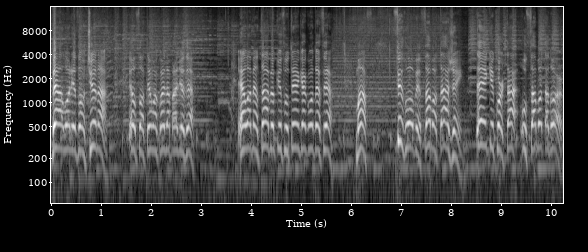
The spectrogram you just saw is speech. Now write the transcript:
Belo Horizontina, eu só tenho uma coisa para dizer. É lamentável que isso tenha que acontecer, mas se houve sabotagem, tem que cortar o sabotador.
